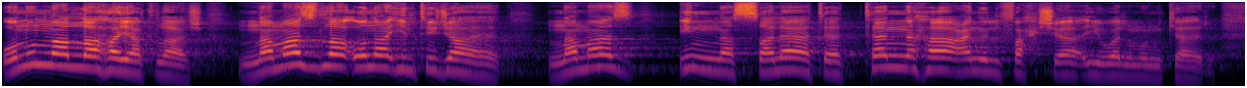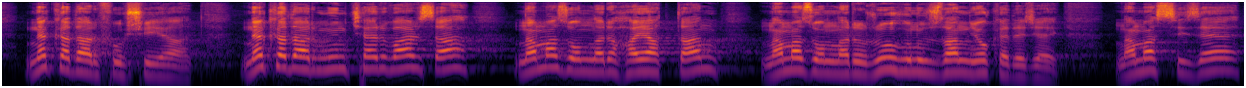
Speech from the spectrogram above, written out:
Onunla Allah'a yaklaş. Namazla ona iltica et. Namaz inna salate tenha anil fahşai vel munker. Ne kadar fuhşiyat, ne kadar münker varsa namaz onları hayattan, namaz onları ruhunuzdan yok edecek. Namaz size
